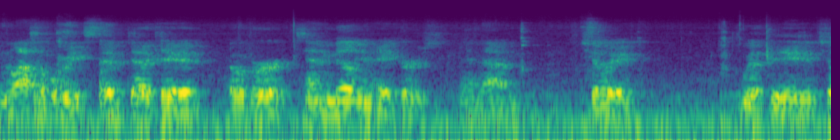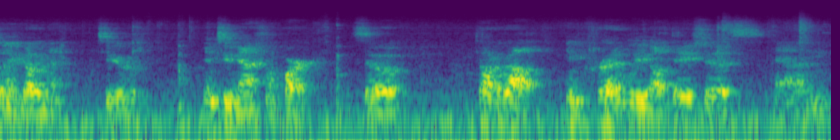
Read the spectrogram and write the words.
in the last couple of weeks, they've dedicated over 10 million acres in um, Chile with the Chilean government to into national park. So talk about incredibly audacious and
